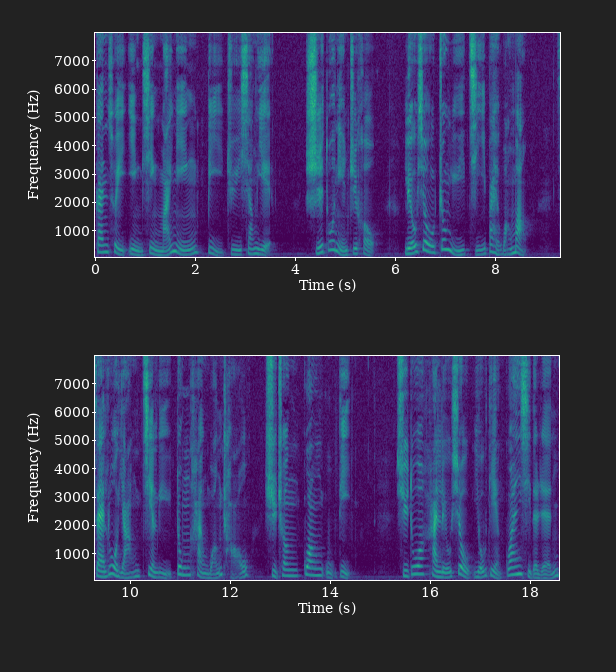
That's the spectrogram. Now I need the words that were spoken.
干脆隐姓埋名，避居乡野。十多年之后，刘秀终于击败王莽，在洛阳建立东汉王朝，史称光武帝。许多和刘秀有点关系的人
